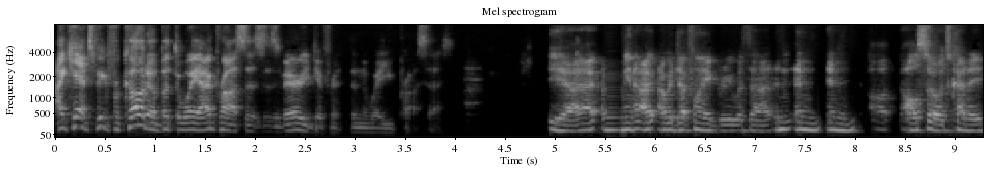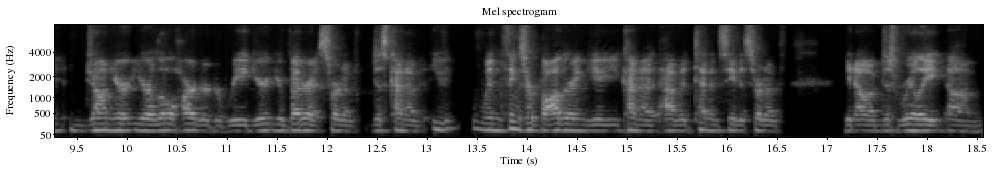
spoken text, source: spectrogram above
I can't speak for Coda, but the way I process is very different than the way you process. Yeah, I, I mean, I, I would definitely agree with that, and and and also it's kind of John, you're you're a little harder to read. You're you're better at sort of just kind of you, when things are bothering you, you kind of have a tendency to sort of, you know, just really um,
